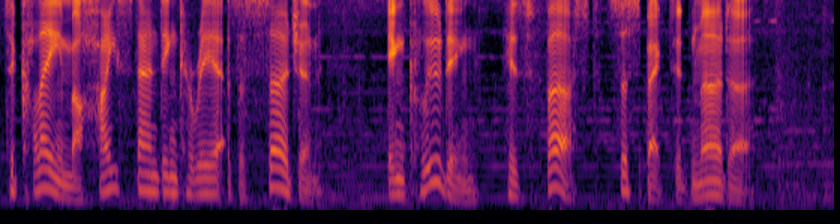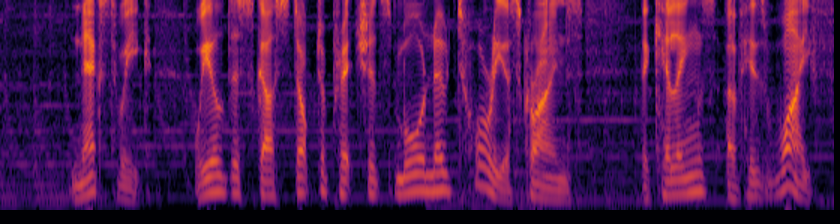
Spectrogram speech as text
to claim a high standing career as a surgeon, including his first suspected murder. Next week, we'll discuss Dr. Pritchard's more notorious crimes the killings of his wife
